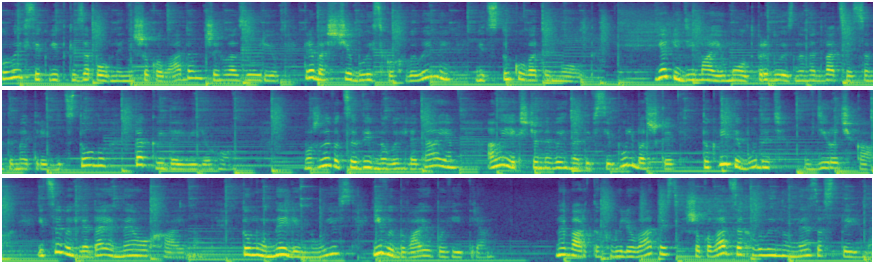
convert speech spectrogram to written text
Коли всі квітки заповнені шоколадом чи глазур'ю, треба ще близько хвилини відстукувати молд. Я підіймаю молд приблизно на 20 см від столу та кидаю його. Можливо, це дивно виглядає, але якщо не вигнати всі бульбашки, то квіти будуть в дірочках, і це виглядає неохайно. Тому не лінуюсь і вибиваю повітря. Не варто хвилюватись, шоколад за хвилину не застигне,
